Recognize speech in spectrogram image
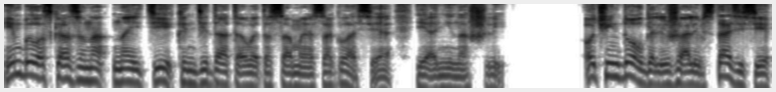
Им было сказано найти кандидата в это самое согласие, и они нашли. Очень долго лежали в стазисе,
